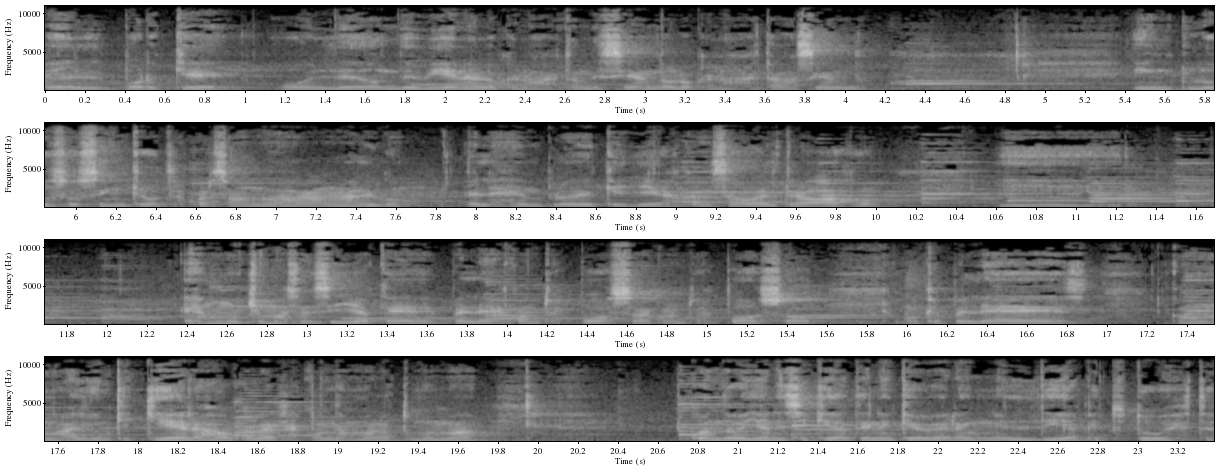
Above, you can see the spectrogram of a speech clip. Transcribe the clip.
el por qué o el de dónde viene lo que nos están diciendo, lo que nos están haciendo. Incluso sin que otras personas nos hagan algo, el ejemplo de que llegas cansado del trabajo y es mucho más sencillo que pelees con tu esposa, con tu esposo, o que pelees con alguien que quieras, o que le respondas mal a tu mamá cuando ella ni siquiera tiene que ver en el día que tú tuviste,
